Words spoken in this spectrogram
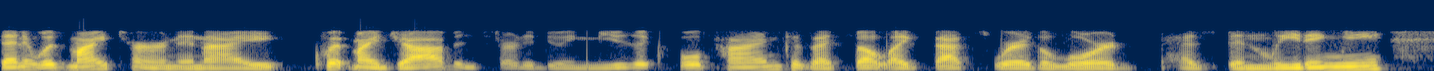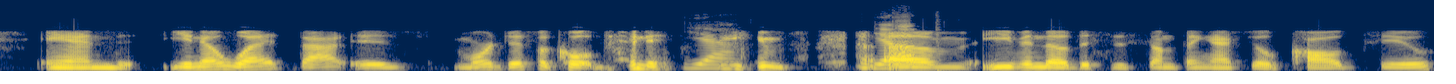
Then it was my turn, and I quit my job and started doing music full time because I felt like that's where the Lord has been leading me. And you know what? That is more difficult than it Yeah. seems. Yep. Um, even though this is something I feel called to,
